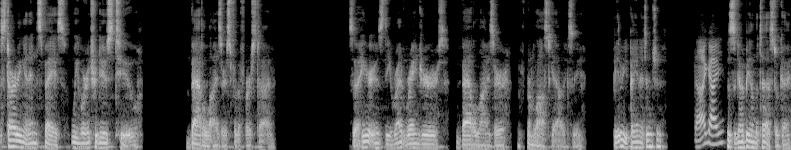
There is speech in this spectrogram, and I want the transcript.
starting at In Space, we were introduced to Battleizers for the first time. So here is the Red Ranger's Battleizer from Lost Galaxy. Peter, you paying attention? no, I got you. This is going to be on the test, okay?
